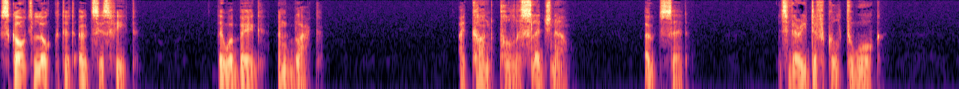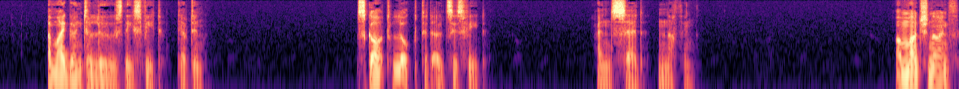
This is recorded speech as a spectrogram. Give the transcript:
Scott looked at Oates's feet. They were big and black. I can't pull the sledge now, Oates said. It's very difficult to walk. Am I going to lose these feet, Captain? Scott looked at Oates's feet and said nothing. On March 9th,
